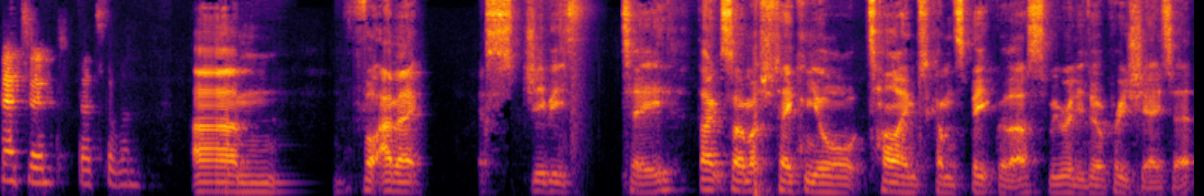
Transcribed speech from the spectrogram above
That's it. That's the one. Um, for Amex GBT. Thanks so much for taking your time to come and speak with us. We really do appreciate it.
